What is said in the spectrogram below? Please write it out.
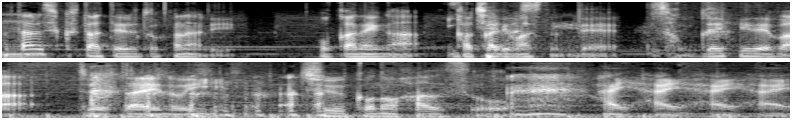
うん新しく建てるとかなりお金がかかりますんでそっか。できれば状態のいい中古のハウスをはいはいはいはい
